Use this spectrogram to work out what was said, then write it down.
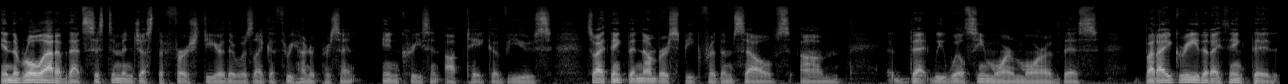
In the rollout of that system in just the first year, there was like a 300% increase in uptake of use. So I think the numbers speak for themselves um, that we will see more and more of this. But I agree that I think that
